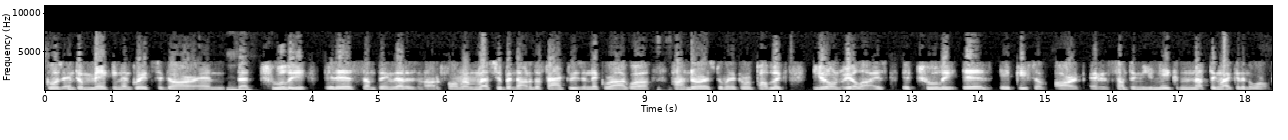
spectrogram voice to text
goes into making a great cigar and mm-hmm. that truly it is something that is an art form. Unless you've been down to the factories in Nicaragua, Honduras, Dominican Republic, you don't realize it truly is a piece of art and it's something unique, nothing like it in the world.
